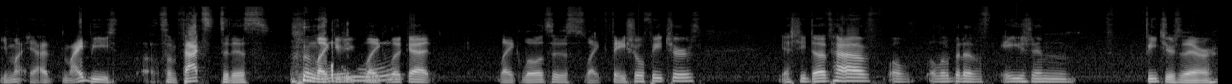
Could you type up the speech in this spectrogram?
you might yeah, might be uh, some facts to this. like if you like Mhm. look at like Lois's like facial features, yeah, she does have a, a little bit of Asian features there.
